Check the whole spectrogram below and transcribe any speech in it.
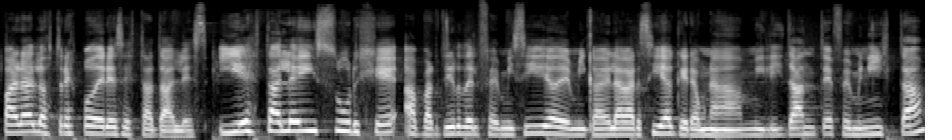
para los tres poderes estatales. Y esta ley surge a partir del femicidio de Micaela García, que era una militante feminista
